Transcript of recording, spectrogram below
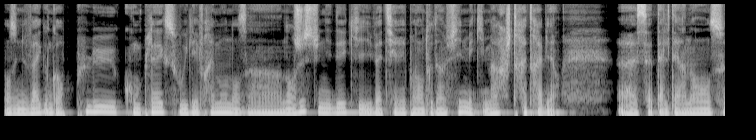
dans une vague encore plus complexe où il est vraiment dans un dans juste une idée qui va tirer pendant tout un film et qui marche très très bien. Euh, cette alternance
